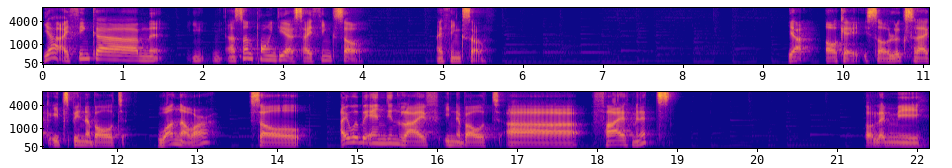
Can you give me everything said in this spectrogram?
yeah, I think um, at some point, yes, I think so. I think so. Yeah, okay, so looks like it's been about one hour. So I will be ending live in about uh, five minutes. So let me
